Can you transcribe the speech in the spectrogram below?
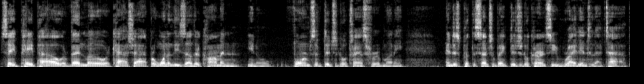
say PayPal or Venmo or Cash App or one of these other common, you know, forms of digital transfer of money and just put the central bank digital currency right into that tab.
